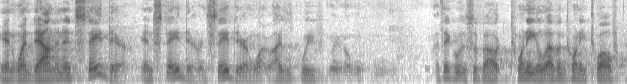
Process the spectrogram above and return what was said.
and went down, and it stayed there and stayed there and stayed there. And I, we, I think it was about 2011, 2012.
